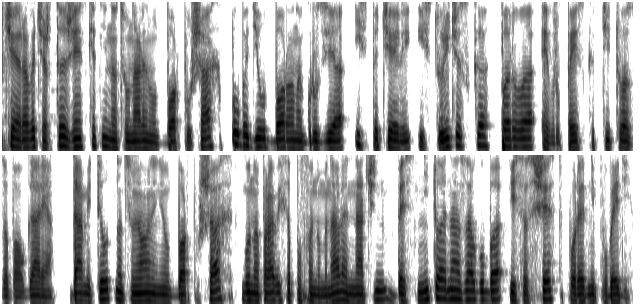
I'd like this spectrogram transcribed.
Вчера вечерта женският ни национален отбор по шах победи отбора на Грузия и спечели историческа първа европейска титла за България. Дамите от националния ни отбор по шах го направиха по феноменален начин, без нито една загуба и с 6 поредни победи.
